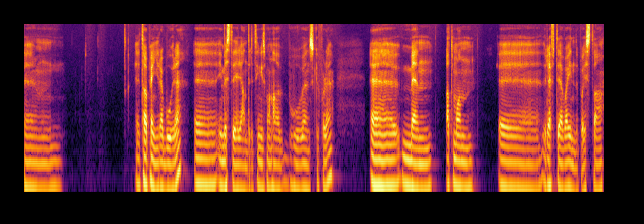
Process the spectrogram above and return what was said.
um, ta penger av bordet, uh, investere i andre ting hvis man har behov og ønske for det, uh, men at man, uh, ref det jeg var inne på i stad,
